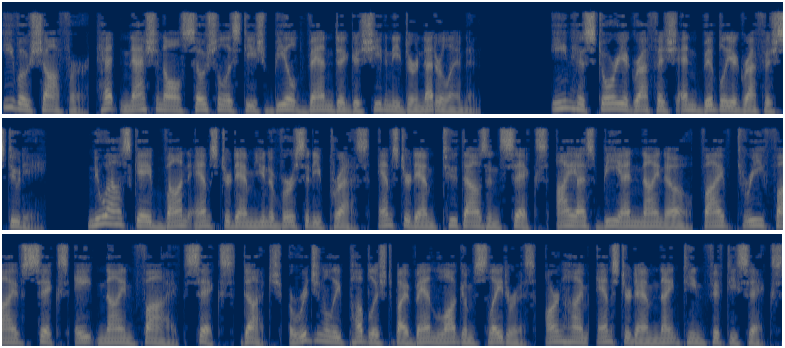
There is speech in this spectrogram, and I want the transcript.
Ivo Schöffer, Het Nationaal Socialistisch Beeld van de Geschiedenis der Nederlanden. Een historiografisch en bibliografisch studie. Nieuwausgabe van Amsterdam University Press, Amsterdam 2006, ISBN 90-5356-895-6 Dutch, originally published by Van Loghem Slaterus, Arnhem, Amsterdam 1956.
